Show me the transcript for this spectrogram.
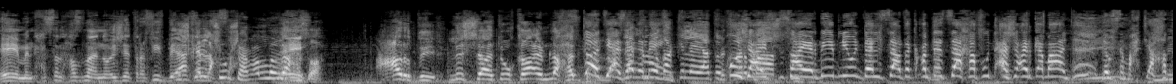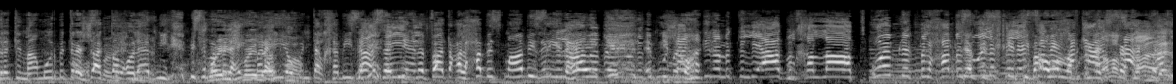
إيه من حسن حظنا انه اجت رفيف باخر لحظة شو الله لحظة عرضي للشاتو قائم لحد اسكت يا زلمه كلياته مو شايف. شو صاير بابني وانت لساتك عم تتساخف وتقشعر كمان لو سمحت يا حضرة المأمور بترجاك طلعوا لابني بسبب شوي الهي شوي لا المرة هي. وبنتها الخبيثة لا ابني سيدي. أنا فات على الحبس ما بيصير بعيونك ابني شايفتنا مثل اللي قاعد بالخلاط وابنك بالحبس يا والك لسه بقى والله بيحكي على بكون الساعة.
